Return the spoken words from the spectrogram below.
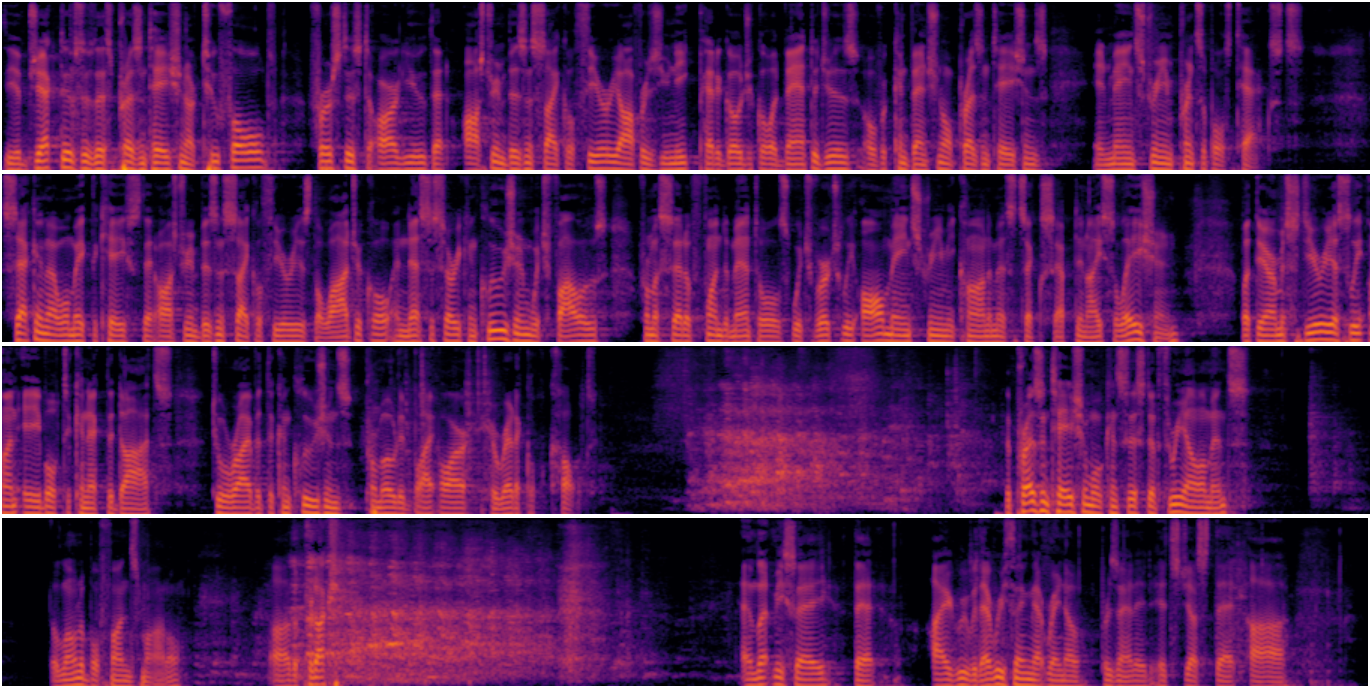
The objectives of this presentation are twofold. First is to argue that Austrian business cycle theory offers unique pedagogical advantages over conventional presentations in mainstream principles texts. Second, I will make the case that Austrian business cycle theory is the logical and necessary conclusion which follows from a set of fundamentals which virtually all mainstream economists accept in isolation, but they are mysteriously unable to connect the dots to arrive at the conclusions promoted by our heretical cult. the presentation will consist of three elements the loanable funds model, uh, the production. and let me say that I agree with everything that Reynaud presented. It's just that uh,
